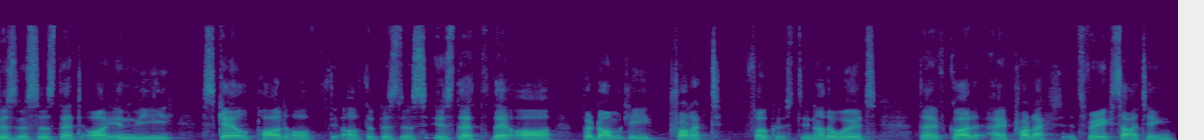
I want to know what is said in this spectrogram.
businesses that are in the scale part of the, of the business is that they are predominantly product focused. In other words, they've got a product, it's very exciting.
